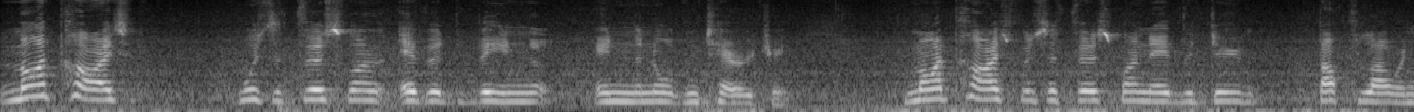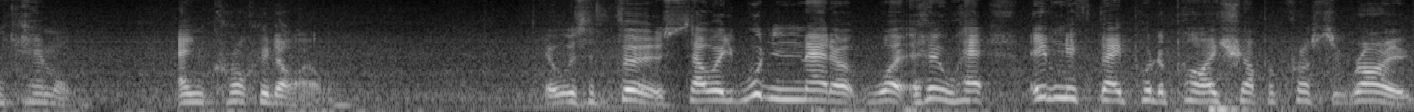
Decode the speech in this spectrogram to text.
My pies was the first one ever to be in, in the Northern Territory. My pies was the first one ever to do buffalo and camel and crocodile. It was the first, so it wouldn't matter what, who had, even if they put a pie shop across the road,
